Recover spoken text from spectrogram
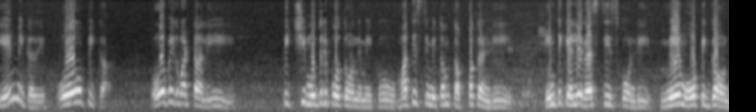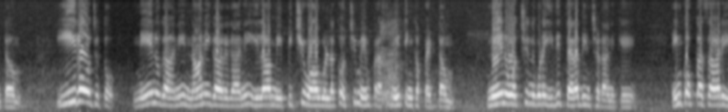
ఏం మీకు అది? ఓపిక. ఓపిక పట్టాలి. పిచ్చి ముదిరిపోతోంది మీకు. మతి స్థిమితం తప్పకండి. ఇంటికి వెళ్ళి రెస్ట్ తీసుకోండి. మేము ఓపిక్గా ఉంటాం. ఈ రోజుతో నేను కానీ నానిగారు కానీ ఇలా మీ పిచ్చి వాగుళ్ళకి వచ్చి మేము ప్రెస్ మీట్ ఇంకా పెట్టాం. నేను వచ్చింది కూడా ఇది తెరదించడానికే. ఇంకొకసారి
